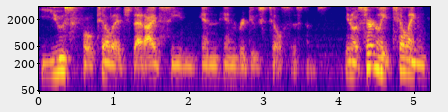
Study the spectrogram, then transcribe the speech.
useful tillage that I've seen in in reduced till systems. You know, certainly tilling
